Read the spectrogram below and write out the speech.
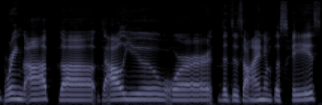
bring up the value or the design of the space,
